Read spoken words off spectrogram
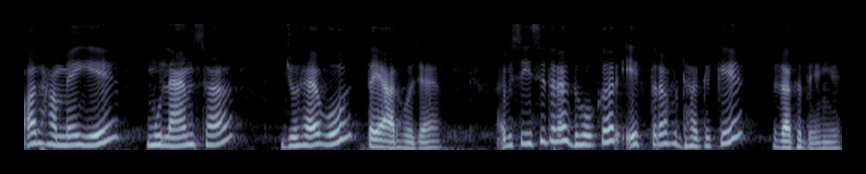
और हमें ये मुलायम सा जो है वो तैयार हो जाए। अब इसे इसी तरह धोकर एक तरफ़ ढक के रख देंगे।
